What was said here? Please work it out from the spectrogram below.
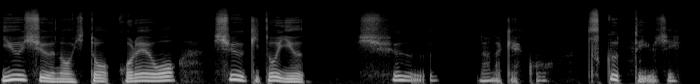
優秀の人これを周期という周なんだっけ？こうつくっていう字。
